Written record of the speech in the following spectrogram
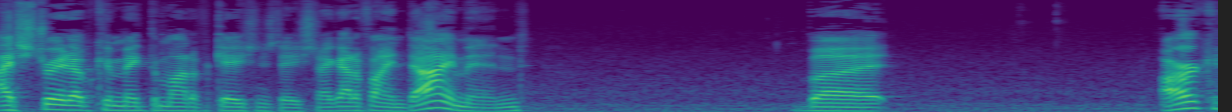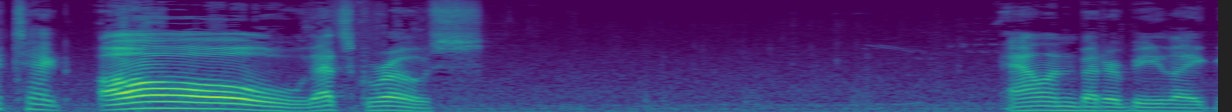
I straight up can make the modification station. I gotta find diamond. But... Architect... Oh! That's gross. Alan better be, like,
